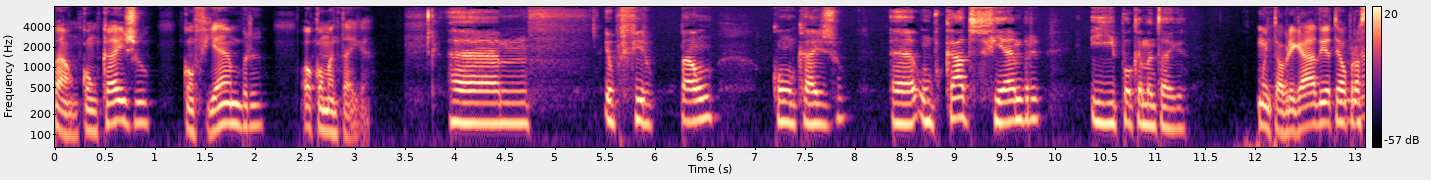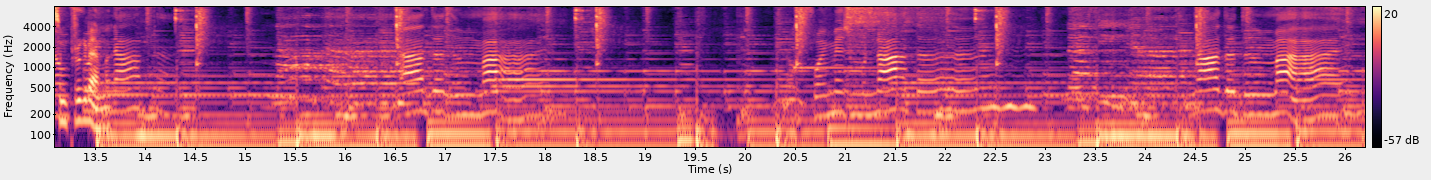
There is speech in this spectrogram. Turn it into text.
pão com queijo, com fiambre ou com manteiga? Um, eu prefiro pão com queijo, uh, um bocado de fiambre e pouca manteiga. Muito obrigado e até ao próximo programa. Nada, nada demais. Não foi mesmo nada, nada demais.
